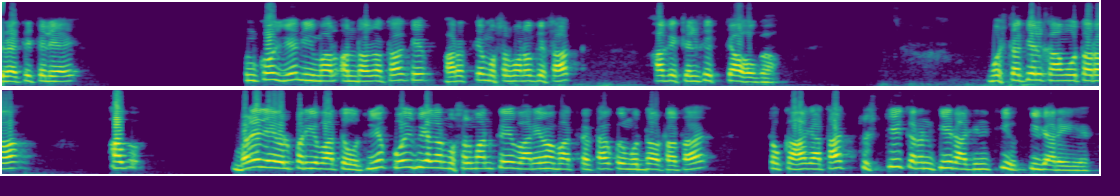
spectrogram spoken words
रहते चले आए। उनको ये नहीं माल अंदाज़ा था कि भारत के मुसलमानों के साथ आगे चल के क्या होगा? मुस्तकिल काम होता रहा अब बड़े लेवल पर ये बातें होती हैं। कोई भी अगर मुसलमान के बारे में बात करता है, कोई मुद्दा उठाता है तो कहा जाता है, तुष्टीकरण की राजनीति की जा रही है।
